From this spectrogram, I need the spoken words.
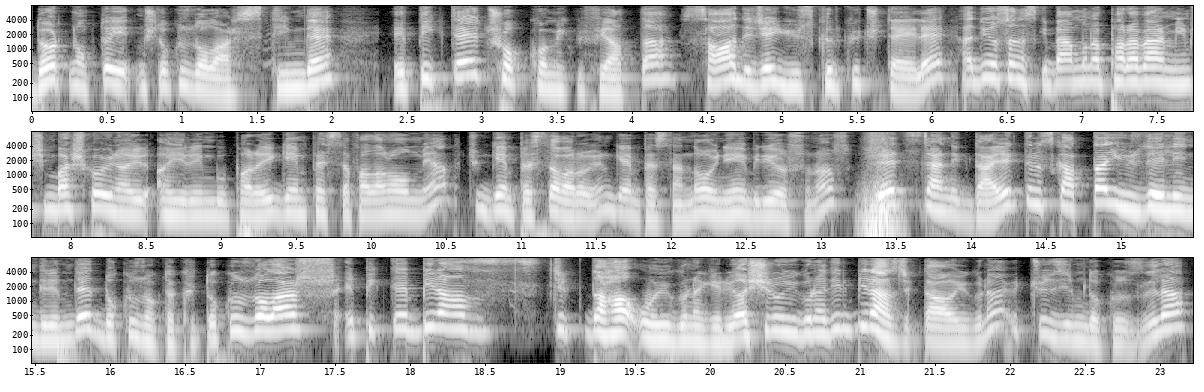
4.79 dolar Steam'de. Epic'te çok komik bir fiyatta. Sadece 143 TL. Ha diyorsanız ki ben buna para vermeyeyim şimdi başka oyun ayır- ayırayım bu parayı. Game Pass'te falan olmayan. Çünkü Game Pass'te var oyun. Game Pass'ten de oynayabiliyorsunuz. Death Stranding Director's Cut'ta %50 indirimde 9.49 dolar. Epic'te birazcık daha uyguna geliyor. Aşırı uyguna değil birazcık daha uyguna. 329 lira.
